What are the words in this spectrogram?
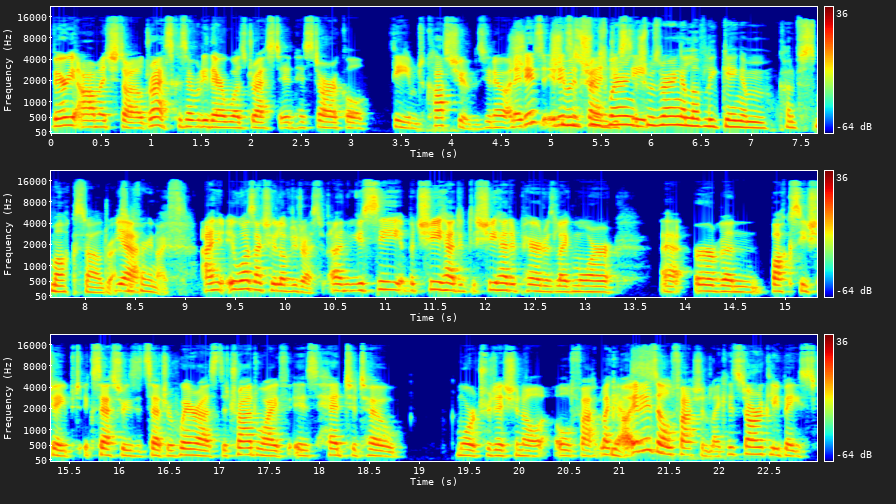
very Amish style dress because everybody there was dressed in historical themed costumes, you know, and it is it is she was, a she was wearing she was wearing a lovely gingham kind of smock style dress. It was Yeah. very nice. and it was actually a lovely dress. And you see, but she had it, she had it paired with like more uh, urban, boxy shaped accessories, etc. Whereas the trad wife is head to toe, more traditional, old fashioned. Like Yes. it is old fashioned, like historically based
